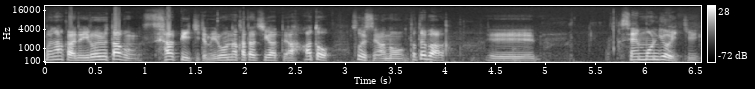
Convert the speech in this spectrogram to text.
まあ、なんかね、いろいろ多分、セラピーって言ってもいろんな形があって、ああと、そうですね、あの、例えば、えー、専門領域、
